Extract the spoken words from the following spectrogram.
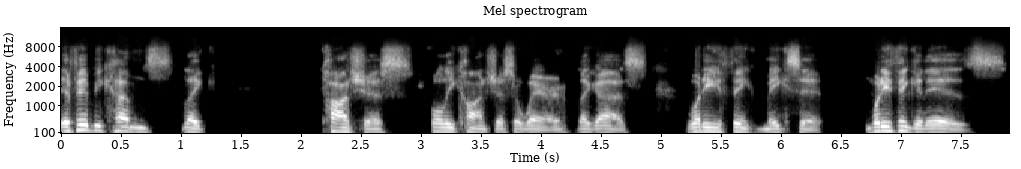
if it becomes like conscious fully conscious aware like us what do you think makes it what do you think it is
